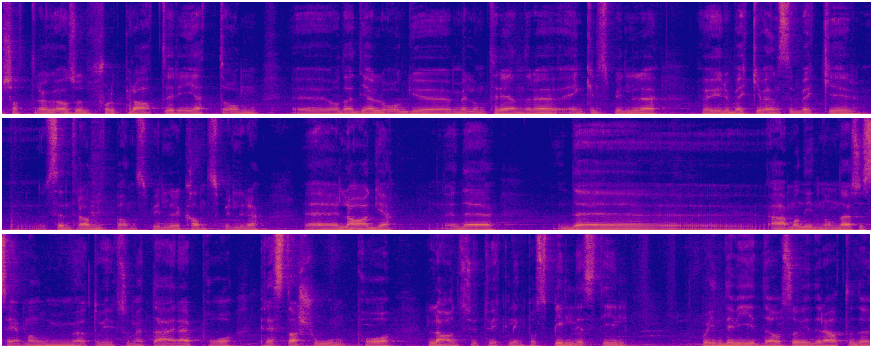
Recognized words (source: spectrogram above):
chatra, altså folk prater i ett om eh, Og det er dialog eh, mellom trenere, enkeltspillere, høyrebekker, venstrebekker, sentral midtbanespillere, kantspillere, eh, laget. Det, det Er man innom der, så ser man hvor mye møtevirksomhet det er her på prestasjon, på lagsutvikling, på spillestil, på individet osv. At det,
